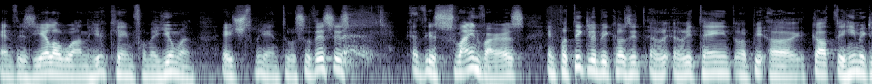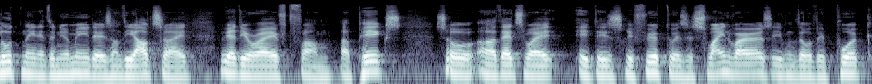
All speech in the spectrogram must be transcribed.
and this yellow one here came from a human, H3N2. So this is this swine virus, and particularly because it uh, retained or uh, got the hemagglutinin and the neuraminidase on the outside, were derived from uh, pigs. So uh, that's why it is referred to as a swine virus, even though the pork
